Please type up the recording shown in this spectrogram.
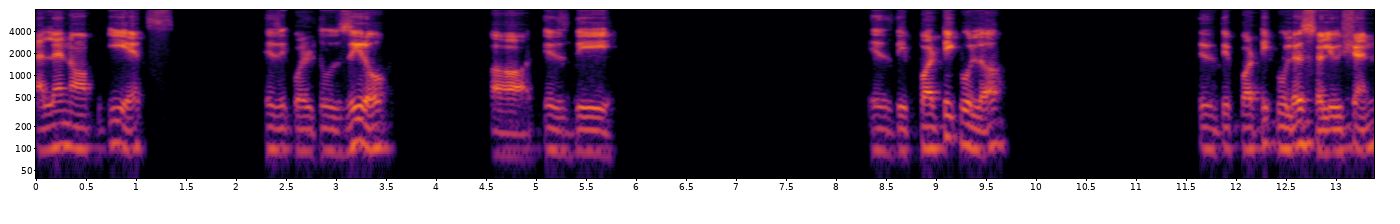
ln of ex is equal to 0 uh, is the is the particular is the particular solution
